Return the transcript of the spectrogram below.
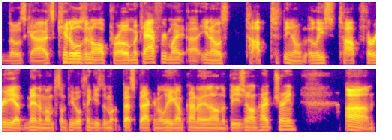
those guys. Kittle's mm-hmm. an All Pro. McCaffrey might, uh, you know, is top, you know, at least top three at minimum. Some people think he's the best back in the league. I'm kind of in on the Bijan hype train. Um,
